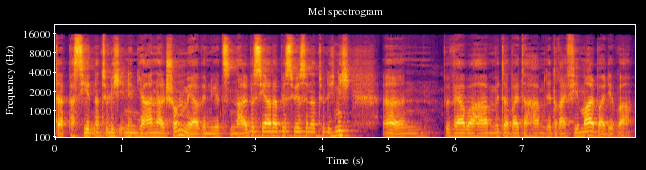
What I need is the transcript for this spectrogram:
da passiert natürlich in den Jahren halt schon mehr. Wenn du jetzt ein halbes Jahr da bist, wirst du natürlich nicht äh, einen Bewerber haben, Mitarbeiter haben, der drei, vier Mal bei dir war.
